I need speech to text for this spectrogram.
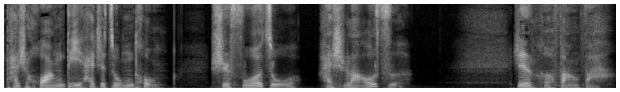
他是皇帝还是总统，是佛祖还是老子。任何方法，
